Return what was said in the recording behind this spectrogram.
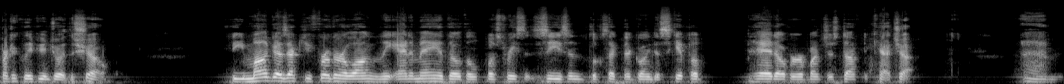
particularly if you enjoyed the show. The manga is actually further along than the anime, though the most recent season looks like they're going to skip ahead over a bunch of stuff to catch up. Um,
